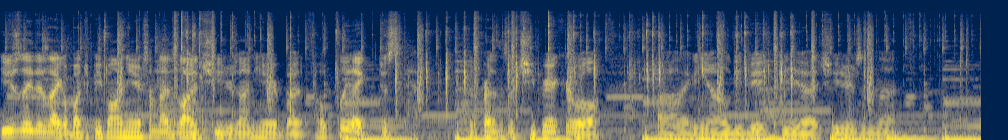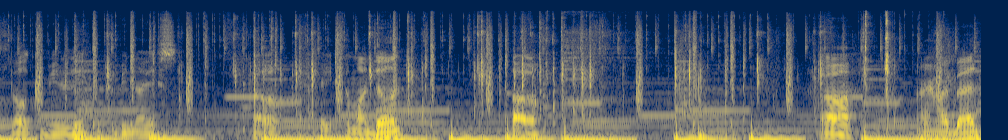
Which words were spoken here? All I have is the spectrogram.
usually there's like a bunch of people on here. Sometimes a lot of cheaters on here, but hopefully, like, just the presence of cheat breaker will, uh, like, you know, alleviate the uh, cheaters in the Velt community, which would be nice. Uh oh. Hey, come on, Dylan. Uh oh. Oh, alright, my bad.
